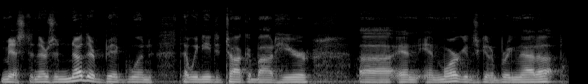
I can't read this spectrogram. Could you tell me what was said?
missed, and there's another big one that we need to talk about here, uh, and and Morgan's going to bring that up.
